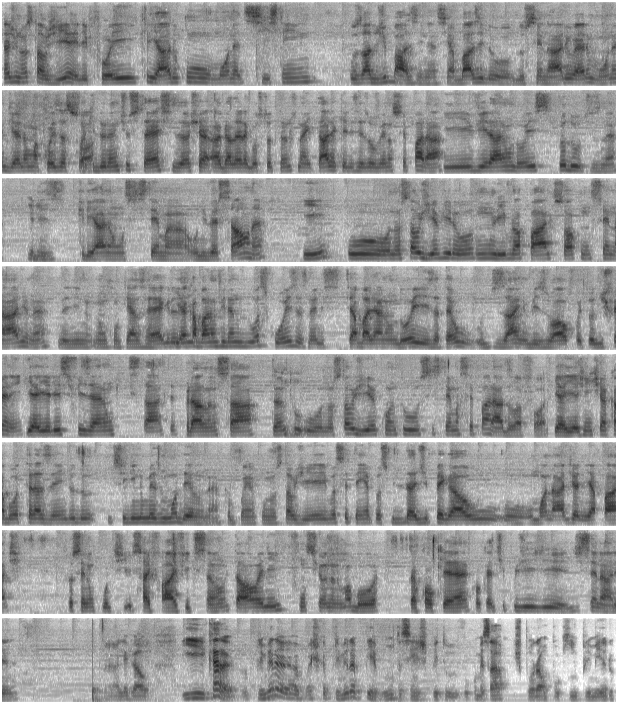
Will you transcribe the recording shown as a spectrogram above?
de nostalgia ele foi criado com o Monad System usado de base, né? Assim, a base do, do cenário era o Monad, era uma coisa só. Só que durante os testes, eu acho que a galera gostou tanto na Itália que eles resolveram separar e viraram dois produtos, né? Uhum. Eles criaram um sistema universal, né? E o Nostalgia virou um livro à parte, só com um cenário, né? Ele não contém as regras. E acabaram virando duas coisas, né? Eles trabalharam dois, até o, o design visual foi todo diferente. E aí eles fizeram um Kickstarter para lançar tanto uhum. o Nostalgia quanto o sistema separado lá fora. E aí a gente acabou trazendo, do, seguindo o mesmo modelo, né? A campanha com Nostalgia e você tem a possibilidade de pegar o, o, o Monad ali à parte se você não curte sci-fi, ficção e tal, ele funciona numa boa para qualquer, qualquer tipo de, de, de, cenário, né? Ah, legal. E, cara, a primeira, acho que a primeira pergunta, assim, a respeito, vou começar a explorar um pouquinho primeiro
